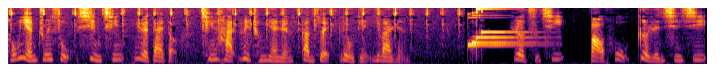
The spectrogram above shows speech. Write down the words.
从严追诉性侵、虐待等。侵害未成年人犯罪六点一万人。热词七：保护个人信息，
